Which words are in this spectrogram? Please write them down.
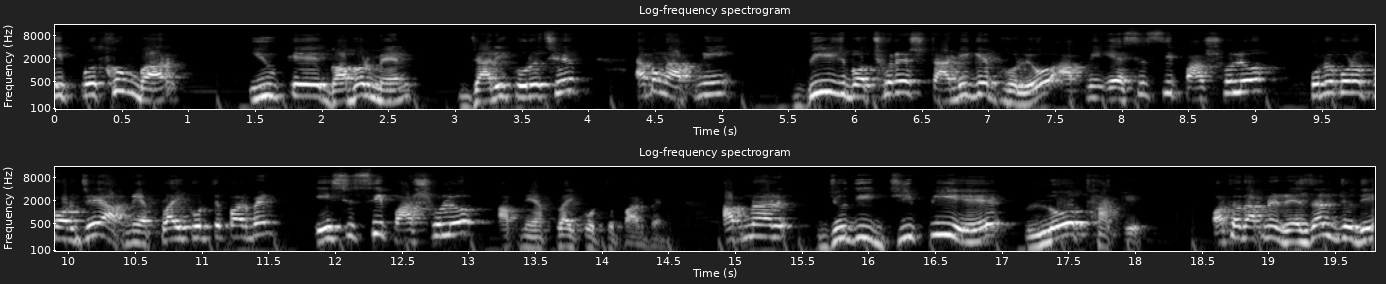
এই প্রথমবার ইউকে গভর্নমেন্ট জারি করেছে এবং আপনি বিশ বছরের স্টাডি গ্যাপ হলেও, আপনি এসএসসি পাস হলেও কোনো কোনো পর্যায়ে আপনি অ্যাপ্লাই করতে পারবেন এসএসসি পাস হলেও আপনি অ্যাপ্লাই করতে পারবেন। আপনার যদি জিপিএ লো থাকে, অর্থাৎ আপনার রেজাল্ট যদি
